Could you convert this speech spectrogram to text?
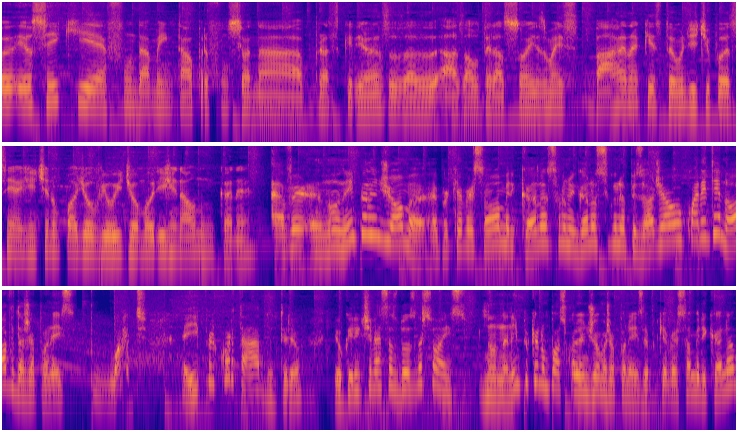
eu sei que é fundamental para funcionar para as crianças as, as, alterações, mas barra na questão de tipo assim, a gente não pode ouvir o idioma original nunca, né? É, ver, não nem pelo idioma, é porque a versão americana, se não me engano, o segundo episódio é o 49 da japonês. What? É hiper cortado, entendeu? Eu queria que tivesse as duas versões. Não, não é nem porque eu não posso escolher o idioma japonês, é porque a versão americana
